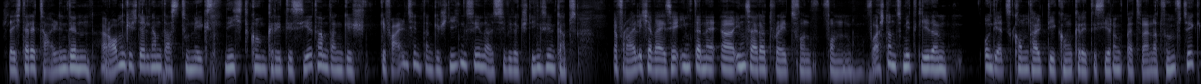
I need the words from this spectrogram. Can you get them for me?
schlechtere Zahlen in den Raum gestellt haben, das zunächst nicht konkretisiert haben, dann gefallen sind, dann gestiegen sind. Als sie wieder gestiegen sind, gab es erfreulicherweise äh, Insider-Trades von, von Vorstandsmitgliedern und jetzt kommt halt die Konkretisierung bei 250.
